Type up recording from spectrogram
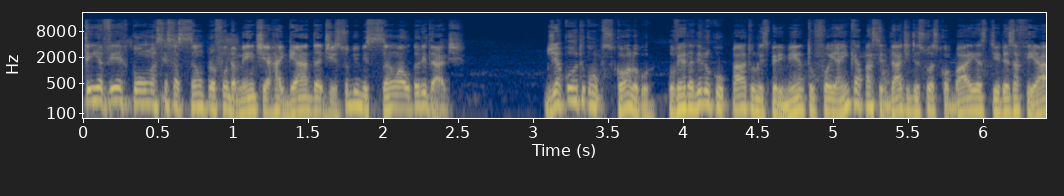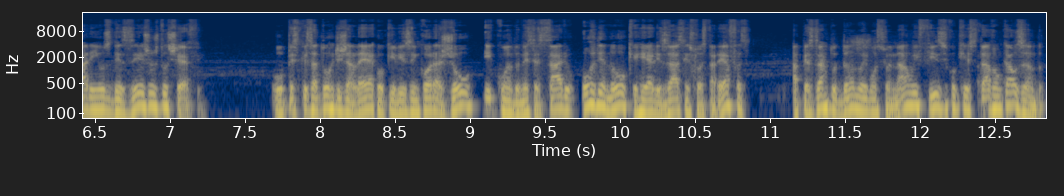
tem a ver com uma sensação profundamente arraigada de submissão à autoridade. De acordo com o psicólogo, o verdadeiro culpado no experimento foi a incapacidade de suas cobaias de desafiarem os desejos do chefe. O pesquisador de jaleco que lhes encorajou e, quando necessário, ordenou que realizassem suas tarefas, apesar do dano emocional e físico que estavam causando.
